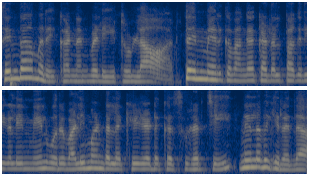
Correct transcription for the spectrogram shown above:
செந்தாமரை கண்ணன் வெளியிட்டுள்ளார். தென்மேற்கு வங்கக்கடல் பகுதிகளின் மேல் ஒரு வளிமண்டல கீழடுக்கு சுழற்சி நிலவுகிறது.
